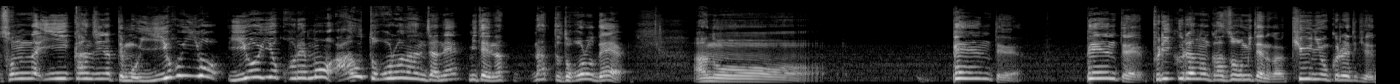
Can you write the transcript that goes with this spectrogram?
そんないい感じになって、もういよいよ、いよいよこれもう会うところなんじゃね？みたいにななったところで、あのー、ペーンって、ペーンってプリクラの画像みたいのが急に送られてきて、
